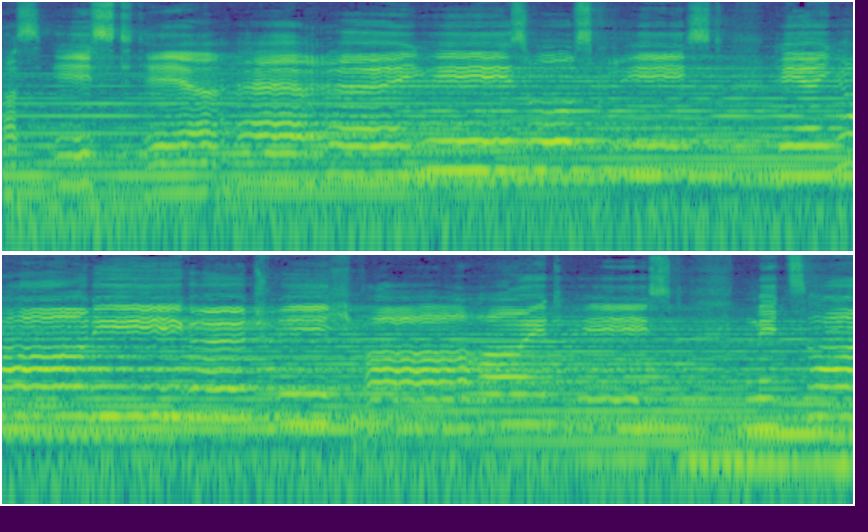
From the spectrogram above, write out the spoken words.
Das ist der Herr Jesus Christ, der ja die göttlich Wahrheit ist, mit seiner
